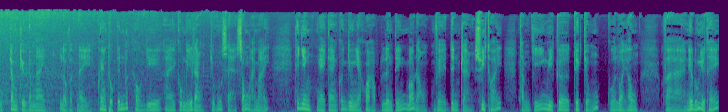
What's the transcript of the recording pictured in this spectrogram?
100 triệu năm nay. Loài vật này quen thuộc đến mức hầu như ai cũng nghĩ rằng chúng sẽ sống mãi mãi. Thế nhưng, ngày càng có nhiều nhà khoa học lên tiếng báo động về tình trạng suy thoái, thậm chí nguy cơ tuyệt chủng của loài ong. Và nếu đúng như thế,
